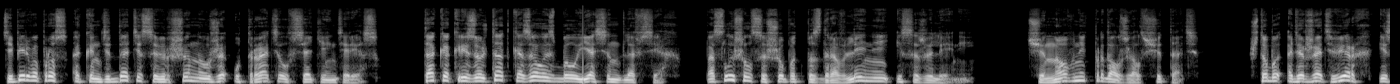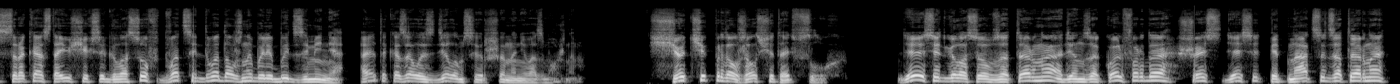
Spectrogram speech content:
Теперь вопрос о кандидате совершенно уже утратил всякий интерес так как результат, казалось, был ясен для всех. Послышался шепот поздравлений и сожалений. Чиновник продолжал считать. Чтобы одержать верх, из 40 остающихся голосов 22 должны были быть за меня, а это казалось делом совершенно невозможным. Счетчик продолжал считать вслух. «Десять голосов за Терна, один за Кольфорда, шесть, десять, пятнадцать за Терна».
